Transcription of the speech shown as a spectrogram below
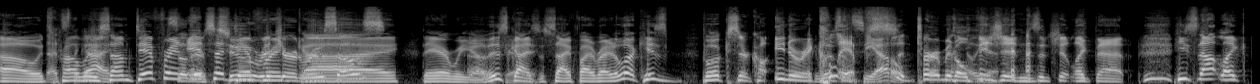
Oh, it's That's the probably guy. some different. So there's it's a two different Richard guy. Russos? There we go. This Okay. guy's a sci-fi writer. Look, his books are called Inner lives in Eclipse and Terminal Visions and shit like that. He's not like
